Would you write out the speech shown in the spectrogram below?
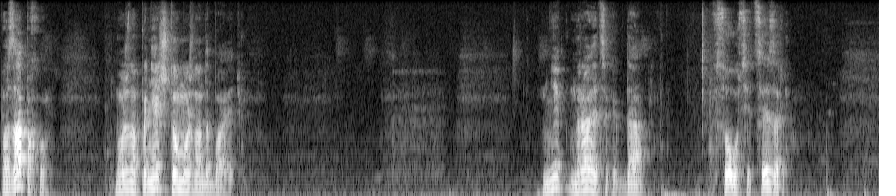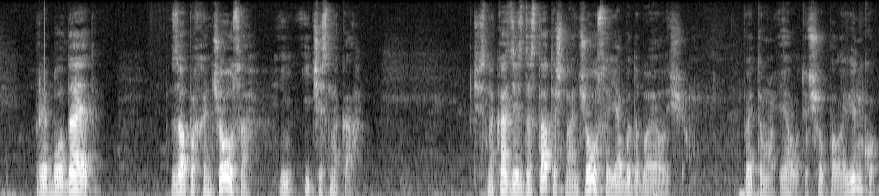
По запаху можно понять, что можно добавить. Мне нравится, когда в соусе Цезарь преобладает запах анчоуса и, и чеснока. Чеснока здесь достаточно, анчоуса я бы добавил еще. Поэтому я вот еще половинку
